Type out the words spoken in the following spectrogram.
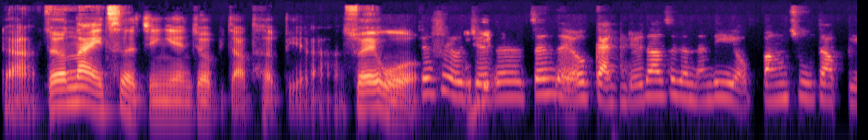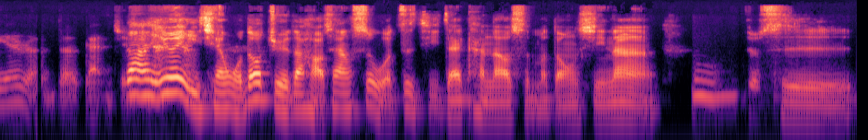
对啊，只有那一次的经验就比较特别啦。所以我就是有觉得真的有感觉到这个能力有帮助到别人的感觉。对啊，因为以前我都 觉得好像是我自己在看到什么东西，那嗯，就是。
